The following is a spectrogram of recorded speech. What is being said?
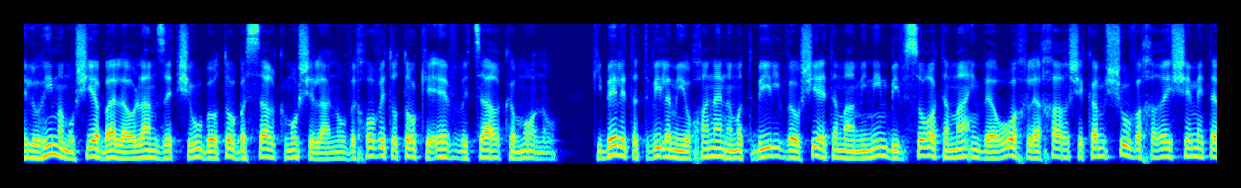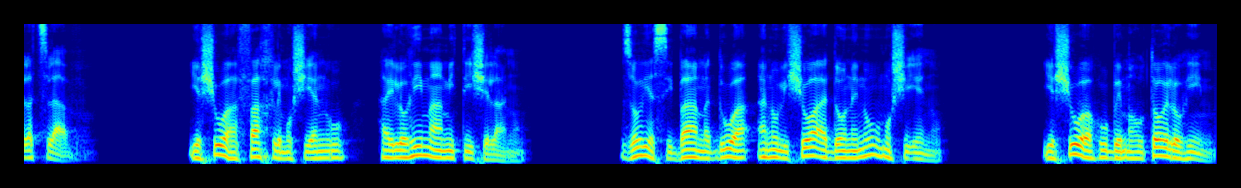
אלוהים המושיע בא לעולם זה כשהוא באותו בשר כמו שלנו, וחובט אותו כאב וצער כמונו, קיבל את הטביל מיוחנן המטביל והושיע את המאמינים בבשורת המים והרוח לאחר שקם שוב אחרי שמת על הצלב. ישוע הפך למושיענו, האלוהים האמיתי שלנו. זוהי הסיבה מדוע אנו לישוע אדוננו ומושיענו. ישוע הוא במהותו אלוהים,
